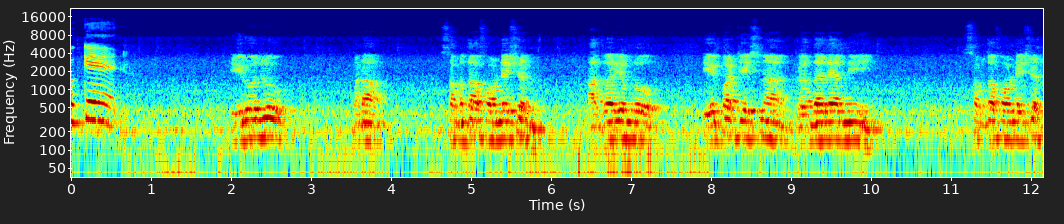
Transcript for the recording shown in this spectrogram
ఓకే. ఈరోజు మన సమత ఫౌండేషన్ ఆధ్వర్యంలో ఏర్పాటు చేసిన గ్రంథాలయాన్ని సమత ఫౌండేషన్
